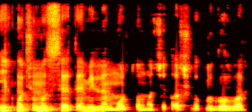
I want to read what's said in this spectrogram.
İlk maçımız ST Milan Morton maçı karşılıklı gol var.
